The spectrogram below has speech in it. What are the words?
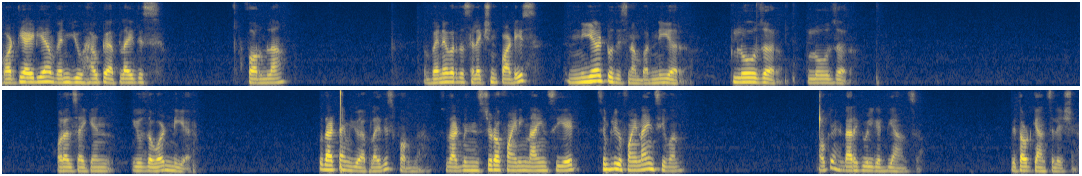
got the idea when you have to apply this formula? Whenever the selection part is near to this number near closer closer or else I can use the word near. So that time you apply this formula. So that means instead of finding 9c8 simply you find 9c1 okay direct you will get the answer without cancellation.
